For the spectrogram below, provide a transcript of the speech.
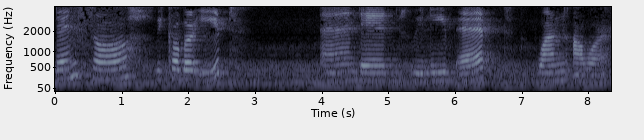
Then so we cover it then we leave at one hour.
